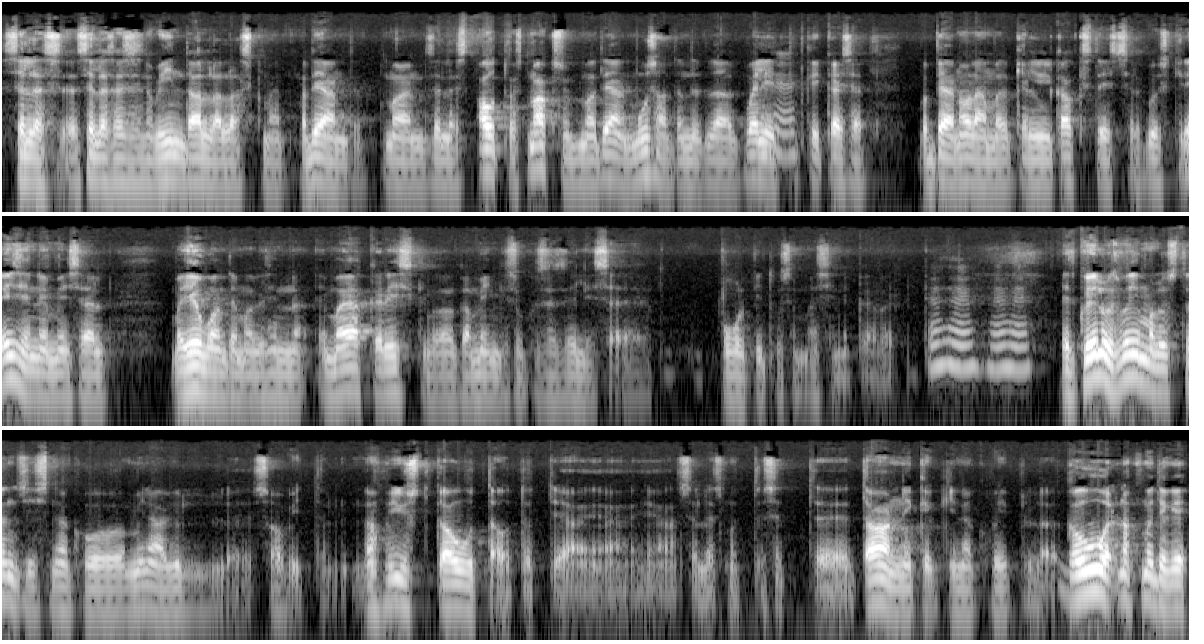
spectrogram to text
selles, selles asjas nagu hinda alla laskma, et ma tean, et ma olen sellest autost maksnud, ma tean, ma usaldan teda, kvaliteet mm, -hmm. kõik asjad. ma pean olema kell kaksteist seal kuskil esinemisel, ma jõuan temaga sinna ja ma ei hakka riskima ka mingisuguse sellise poolpiduse masinaga värgiga mm. -hmm. et kui elus võimalust on, siis nagu mina küll soovitan, noh, just ka uut autot ja, ja, ja selles mõttes, et ta on ikkagi nagu võib-olla ka uuel, noh, muidugi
